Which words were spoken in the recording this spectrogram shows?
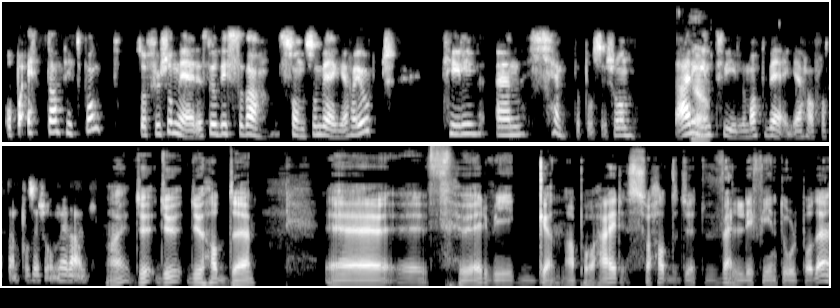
Og på et eller annet tidspunkt så fusjoneres jo disse, da, sånn som VG har gjort, til en kjempeposisjon. Det er ingen ja. tvil om at VG har fått den posisjonen i dag. Nei, du, du, du hadde eh, Før vi gønna på her, så hadde du et veldig fint ord på det.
